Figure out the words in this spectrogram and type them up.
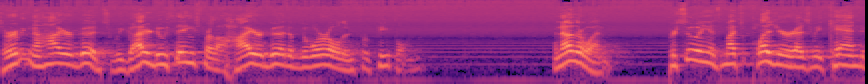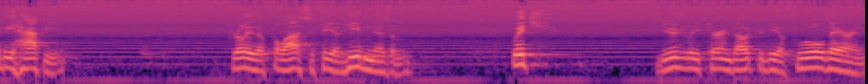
Serving the higher good. So we got to do things for the higher good of the world and for people. Another one, pursuing as much pleasure as we can to be happy. It's really the philosophy of hedonism, which usually turns out to be a fool's errand,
